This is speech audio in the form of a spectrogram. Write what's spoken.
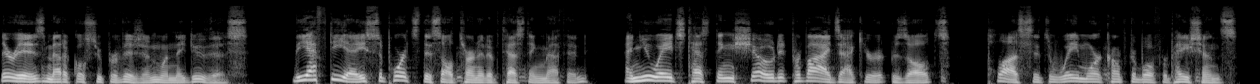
There is medical supervision when they do this. The FDA supports this alternative testing method, and UH testing showed it provides accurate results. Plus, it's way more comfortable for patients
